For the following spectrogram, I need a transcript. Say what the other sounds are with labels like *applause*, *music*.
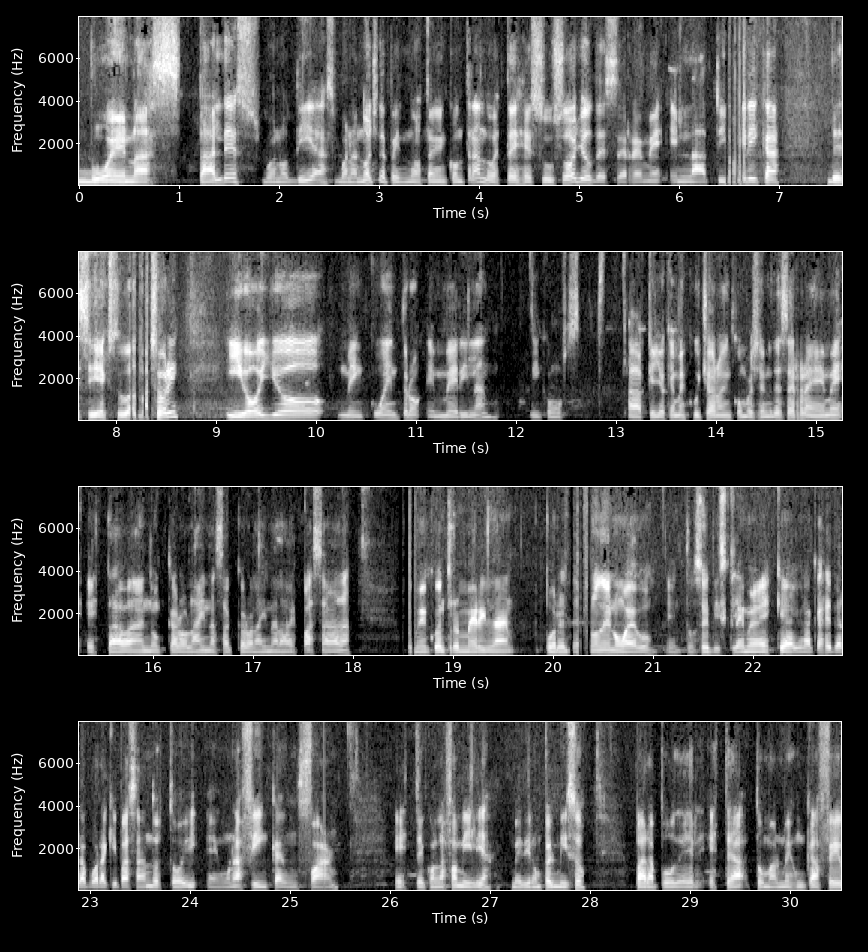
Buenas tardes, buenos días, buenas noches, dependiendo nos están encontrando. Este es Jesús Hoyos de CRM en Latinoamérica, de CX2 Advisory. Y hoy yo me encuentro en Maryland y como aquellos que me escucharon en conversiones de CRM, estaba en North Carolina, South Carolina la vez pasada. Me encuentro en Maryland por el teléfono de nuevo. Entonces, disclaimer es que hay una carretera por aquí pasando. Estoy en una finca, en un farm, este, con la familia. Me dieron permiso para poder este, tomarme un café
